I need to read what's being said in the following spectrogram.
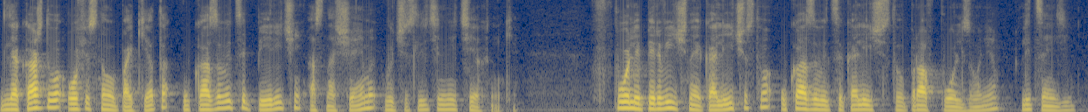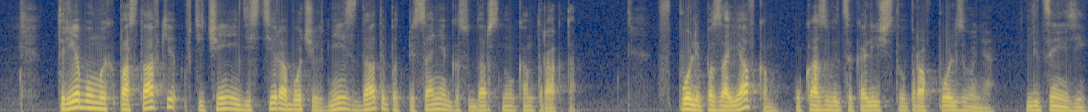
Для каждого офисного пакета указывается перечень оснащаемой вычислительной техники. В поле «Первичное количество» указывается количество прав пользования, лицензий, требуемых поставки в течение 10 рабочих дней с даты подписания государственного контракта. В поле «По заявкам» указывается количество прав пользования, лицензий,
